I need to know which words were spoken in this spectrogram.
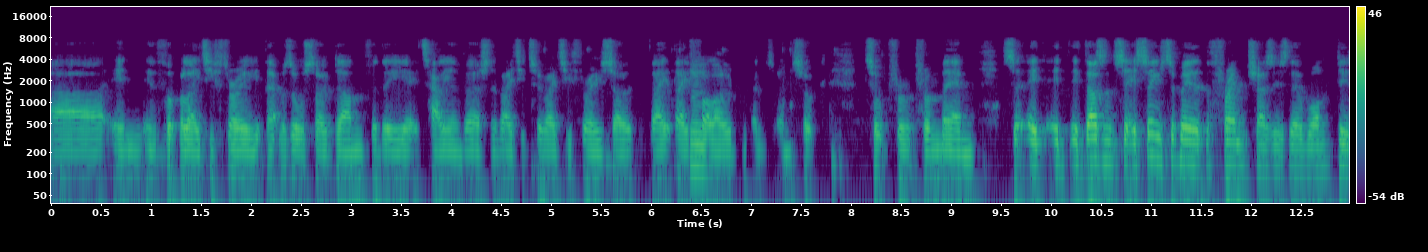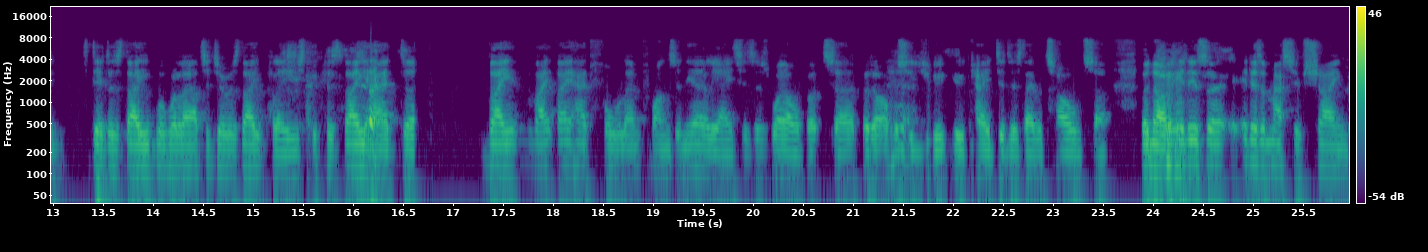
uh, in in Football 83. That was also done for the Italian version of 82, 83. So they, they mm. followed and, and, took took from from them. So it, it, it doesn't. It seems to be that the French, as is their want, did did as they were allowed to do as they pleased because they had. Uh, they, they they had full length ones in the early 80s as well, but uh, but obviously U, UK did as they were told. So, but no, it is a it is a massive shame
